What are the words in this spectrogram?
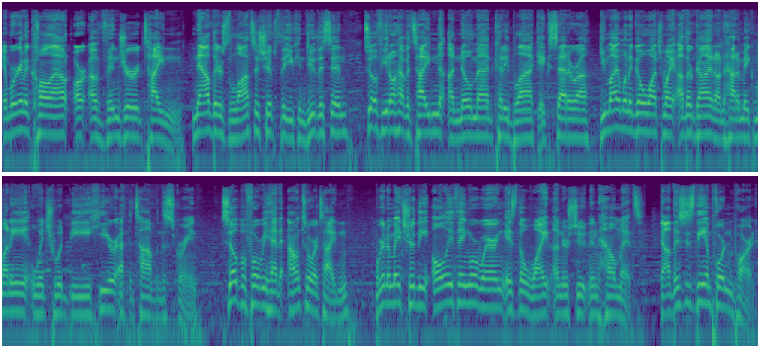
and we're going to call out our Avenger Titan. Now there's lots of ships that you can do this in. So if you don't have a Titan, a Nomad, Cutty Black, etc., you might want to go watch my other guide on how to make money, which would be here at the top of the screen. So before we head out to our Titan, we're going to make sure the only thing we're wearing is the white undersuit and helmet. Now this is the important part.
